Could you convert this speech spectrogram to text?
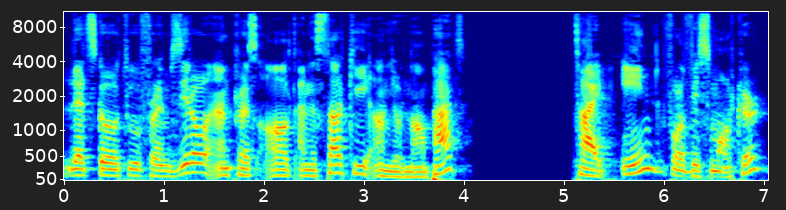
Let's go to frame 0 and press Alt and Star key on your numpad. Type in for this marker.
